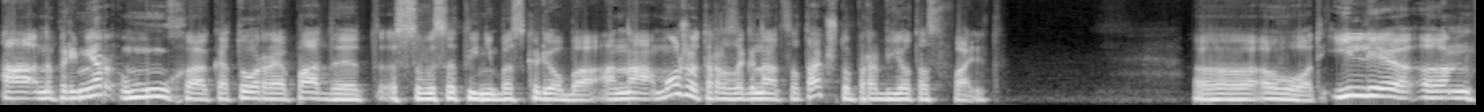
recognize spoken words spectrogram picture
А, например, муха, которая падает с высоты небоскреба, она может разогнаться так, что пробьет асфальт. Э, вот. Или эм,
